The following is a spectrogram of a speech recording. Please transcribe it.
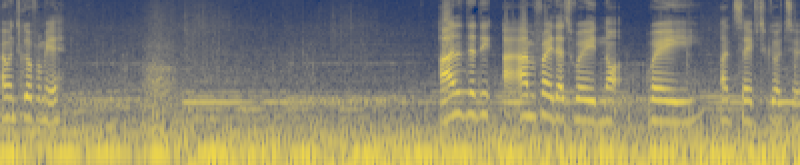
I want to go from here. I'm afraid that's very not very unsafe to go to.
